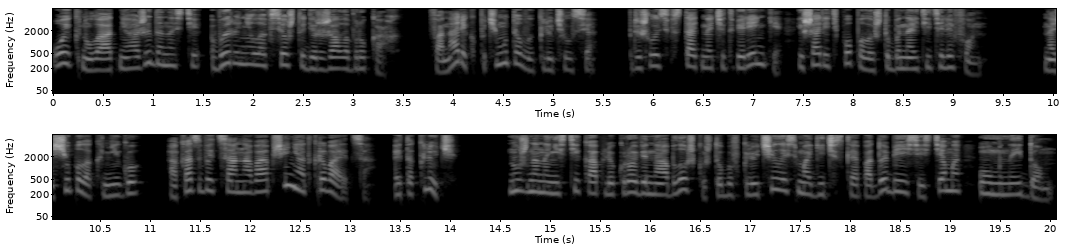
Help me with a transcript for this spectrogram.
Ойкнула от неожиданности, выронила все, что держала в руках. Фонарик почему-то выключился. Пришлось встать на четвереньки и шарить по полу, чтобы найти телефон. Нащупала книгу, Оказывается, она вообще не открывается. Это ключ. Нужно нанести каплю крови на обложку, чтобы включилось магическое подобие системы «Умный дом».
